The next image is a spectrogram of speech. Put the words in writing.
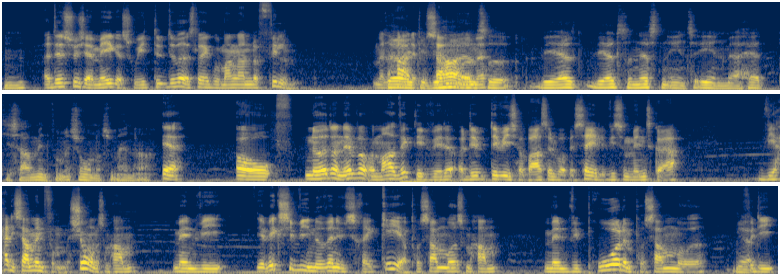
Hmm. Og det synes jeg er mega sweet. Det, det ved jeg slet ikke, hvor mange andre film man det er har det på rigtigt. Vi samme har måde med. altid, vi er, vi er altid næsten en til en med at have de samme informationer, som han har. Ja, og noget, der netop er meget vigtigt ved det, og det, det viser jo bare sådan, hvor basale vi som mennesker er. Vi har de samme informationer som ham, men vi, jeg vil ikke sige, at vi nødvendigvis reagerer på samme måde som ham, men vi bruger dem på samme måde. Ja. Fordi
